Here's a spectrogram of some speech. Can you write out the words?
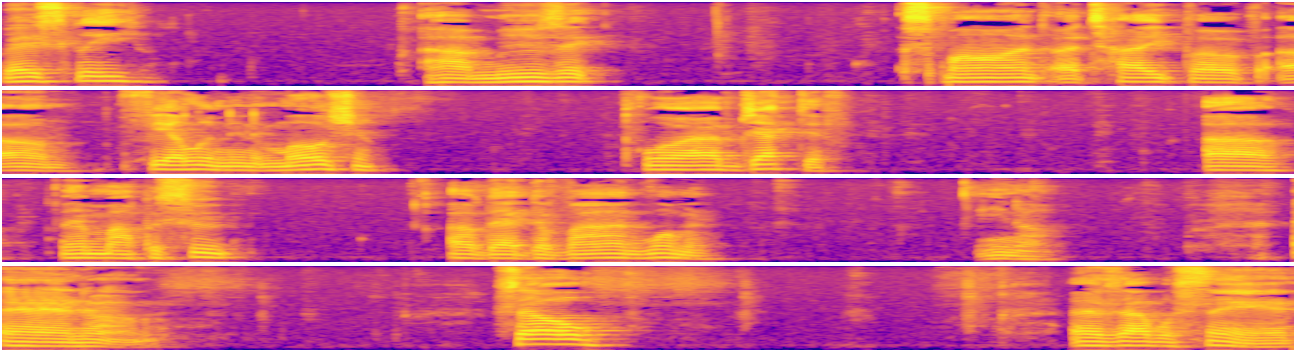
basically how music spawned a type of um, feeling and emotion or objective uh, in my pursuit of that divine woman, you know. And um, so, as I was saying,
